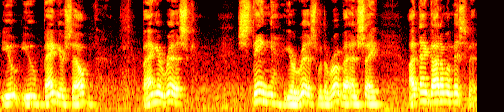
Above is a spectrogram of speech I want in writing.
You you bang yourself, bang your wrist, sting your wrist with a rubber and say, I thank God I'm a misfit.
